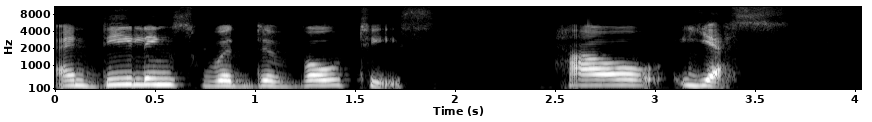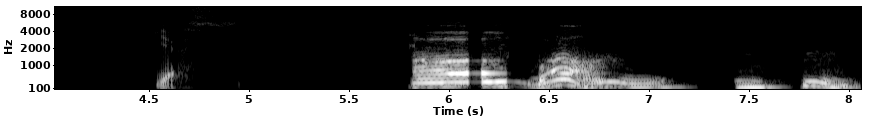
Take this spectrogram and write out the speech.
and dealings with devotees? How, yes, yes. Um, well, mhm.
